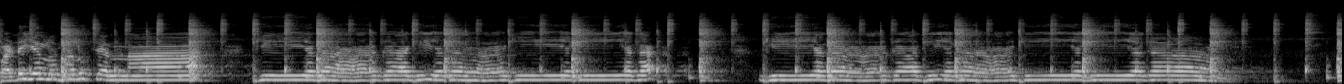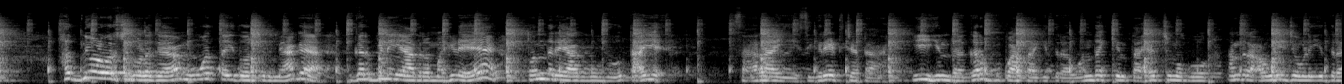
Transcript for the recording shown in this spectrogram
ಪಡೆಯಲು ಬಲು ಚೆನ್ನ ಗೀಯಗ ಗೀಯಗ ಗೀಯ ಗೀಯಗ ಗೀಯಗ ಗೀಯಗ ಗೀಯ ಗೀಯಗ. ಹದಿನೇಳು ವರ್ಷದೊಳಗೆ ಮೂವತ್ತೈದು ವರ್ಷದ ಮ್ಯಾಗ ಗರ್ಭಿಣಿಯಾದ್ರ ಮಹಿಳೆ ತೊಂದರೆ ಆಗಬಹುದು ತಾಯಿ. ಸಾರಾಯಿ, ಸಿಗರೇಟ್ ಚಟ ಈ ಹಿಂದೆ ಗರ್ಭಪಾತ ಆಗಿದ್ರ ಒಂದಕ್ಕಿಂತ ಹೆಚ್ಚು ಮಗು, ಅಂದ್ರೆ ಅವಳಿ ಜವಳಿ ಇದ್ರ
